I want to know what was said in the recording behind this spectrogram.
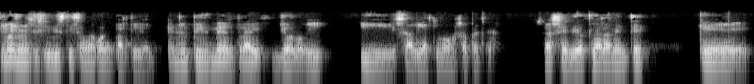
Bueno, no sé si visteis algo del partido. En el primer drive yo lo vi y sabía que íbamos a perder. O sea, se vio claramente que,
